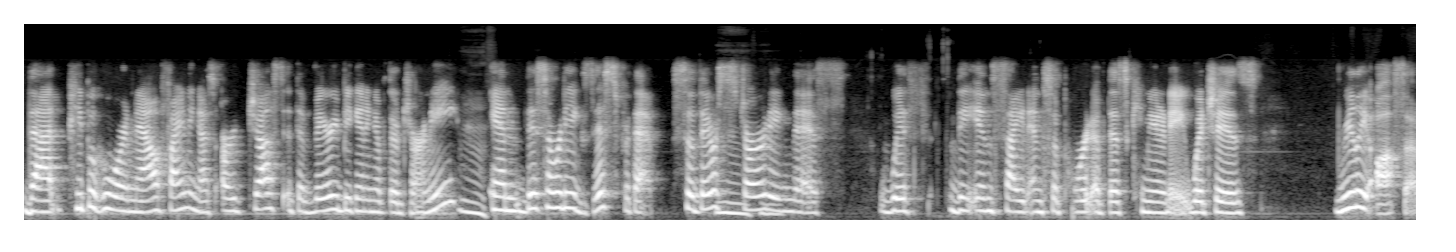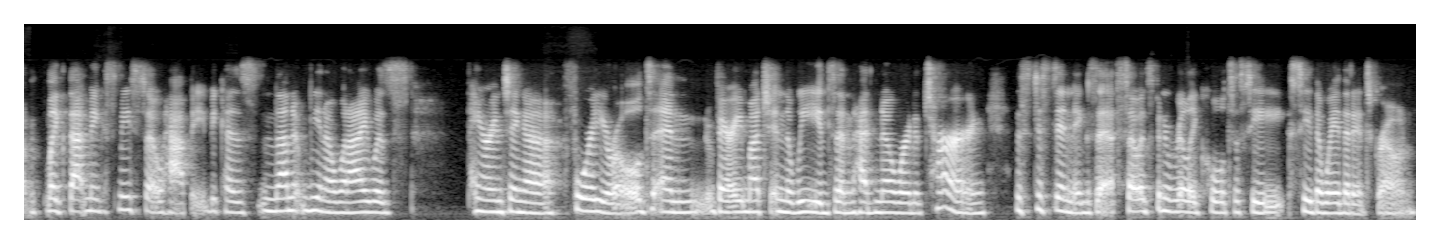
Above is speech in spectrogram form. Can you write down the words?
that people who are now finding us are just at the very beginning of their journey mm. and this already exists for them. So they're mm-hmm. starting this with the insight and support of this community, which is really awesome. Like that makes me so happy because none, you know, when I was parenting a four year old and very much in the weeds and had nowhere to turn, this just didn't exist. So it's been really cool to see see the way that it's grown.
